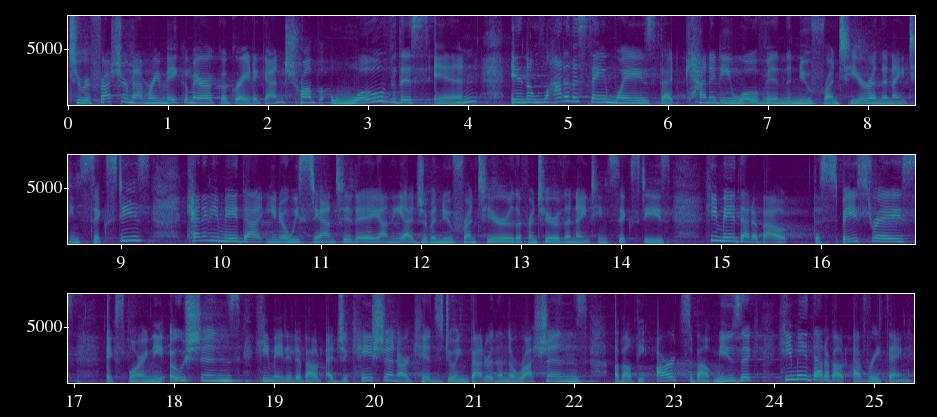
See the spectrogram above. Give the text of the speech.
to refresh your memory, Make America Great Again, Trump wove this in in a lot of the same ways that Kennedy wove in the new frontier in the 1960s. Kennedy made that, you know, we stand today on the edge of a new frontier, the frontier of the 1960s. He made that about the space race, exploring the oceans. He made it about education, our kids doing better than the Russians, about the arts, about music. He made that about everything,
